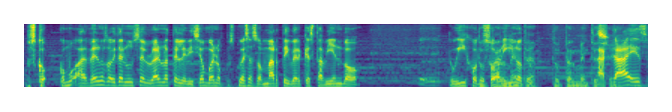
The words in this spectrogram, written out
pues como al menos ahorita en un celular, en una televisión, bueno, pues puedes asomarte y ver qué está viendo eh, tu hijo, tu sobrino. Tu... Totalmente, Acá sí. es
